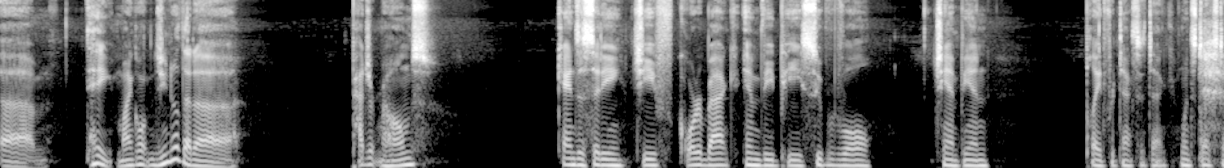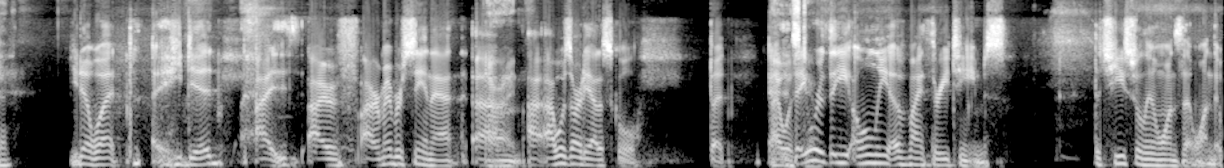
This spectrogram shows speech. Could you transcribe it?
Um, hey, Michael, do you know that uh, Patrick Mahomes, Kansas City Chief quarterback, MVP, Super Bowl champion, played for Texas Tech? Went to Texas Tech. You know what? He did. I I've I remember seeing that. Um, I, I was already out of school, but I was they too. were the only of my three teams. The Chiefs were the only ones that won that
